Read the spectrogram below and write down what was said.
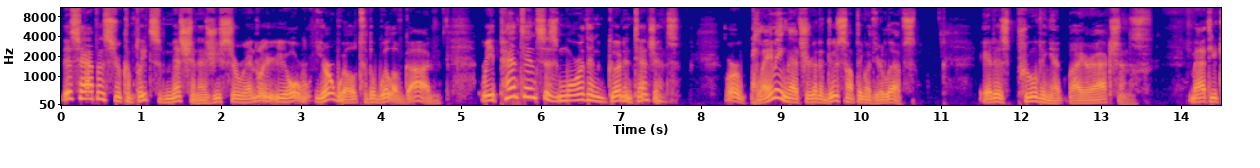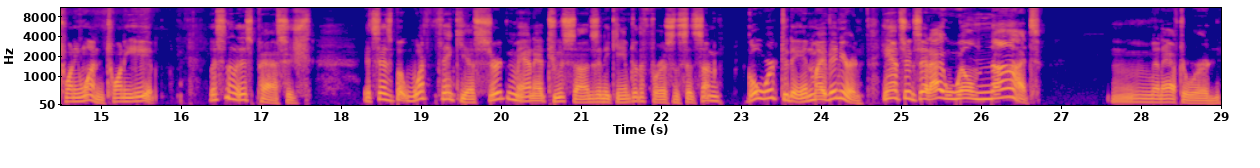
This happens through complete submission as you surrender your, your will to the will of God. Repentance is more than good intentions or claiming that you're going to do something with your lips. It is proving it by your actions. Matthew 21 28. Listen to this passage. It says, But what think ye? A certain man had two sons, and he came to the first and said, Son, go work today in my vineyard. He answered and said, I will not. Mm, and afterward,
